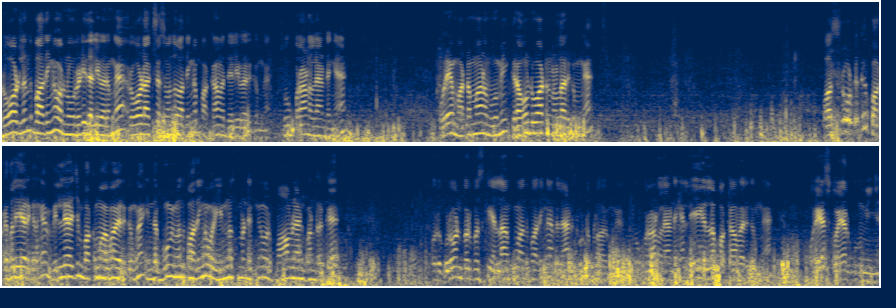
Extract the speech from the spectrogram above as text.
ரோட்லேருந்து பார்த்தீங்கன்னா ஒரு நூறு அடி தள்ளி வருங்க. ரோடு அக்சஸ் வந்து பார்த்தீங்கன்னா பக்காவாக தெளிவாக இருக்குங்க. சூப்பரான லேண்டுங்க ஒரே மட்டமான பூமி. கிரவுண்ட் வாட்டர் நல்லா இருக்குங்க. பஸ் ரோட்டுக்கு பக்கத்துலேயே இருக்குதுங்க. வில்லேஜும் பக்கமாக இருக்குங்க. இந்த பூமி வந்து பார்த்தீங்கன்னா ஒரு இன்வெஸ்ட்மெண்ட்டுக்கு ஒரு ஃபார்ம் லேண்ட் பண்ணுறதுக்கு ஒரு க்ரௌண்ட் பர்பஸ்க்கு எல்லாருக்குமே வந்து பார்த்தீங்கன்னா அந்த லேண்ட் சூட்டபுளாக ஆகுங்க. சூப்பரான லேண்டுங்க லீகல்லாம் பக்காவாக இருக்குங்க. ஒரே ஸ்கொயர் பூமிங்க.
